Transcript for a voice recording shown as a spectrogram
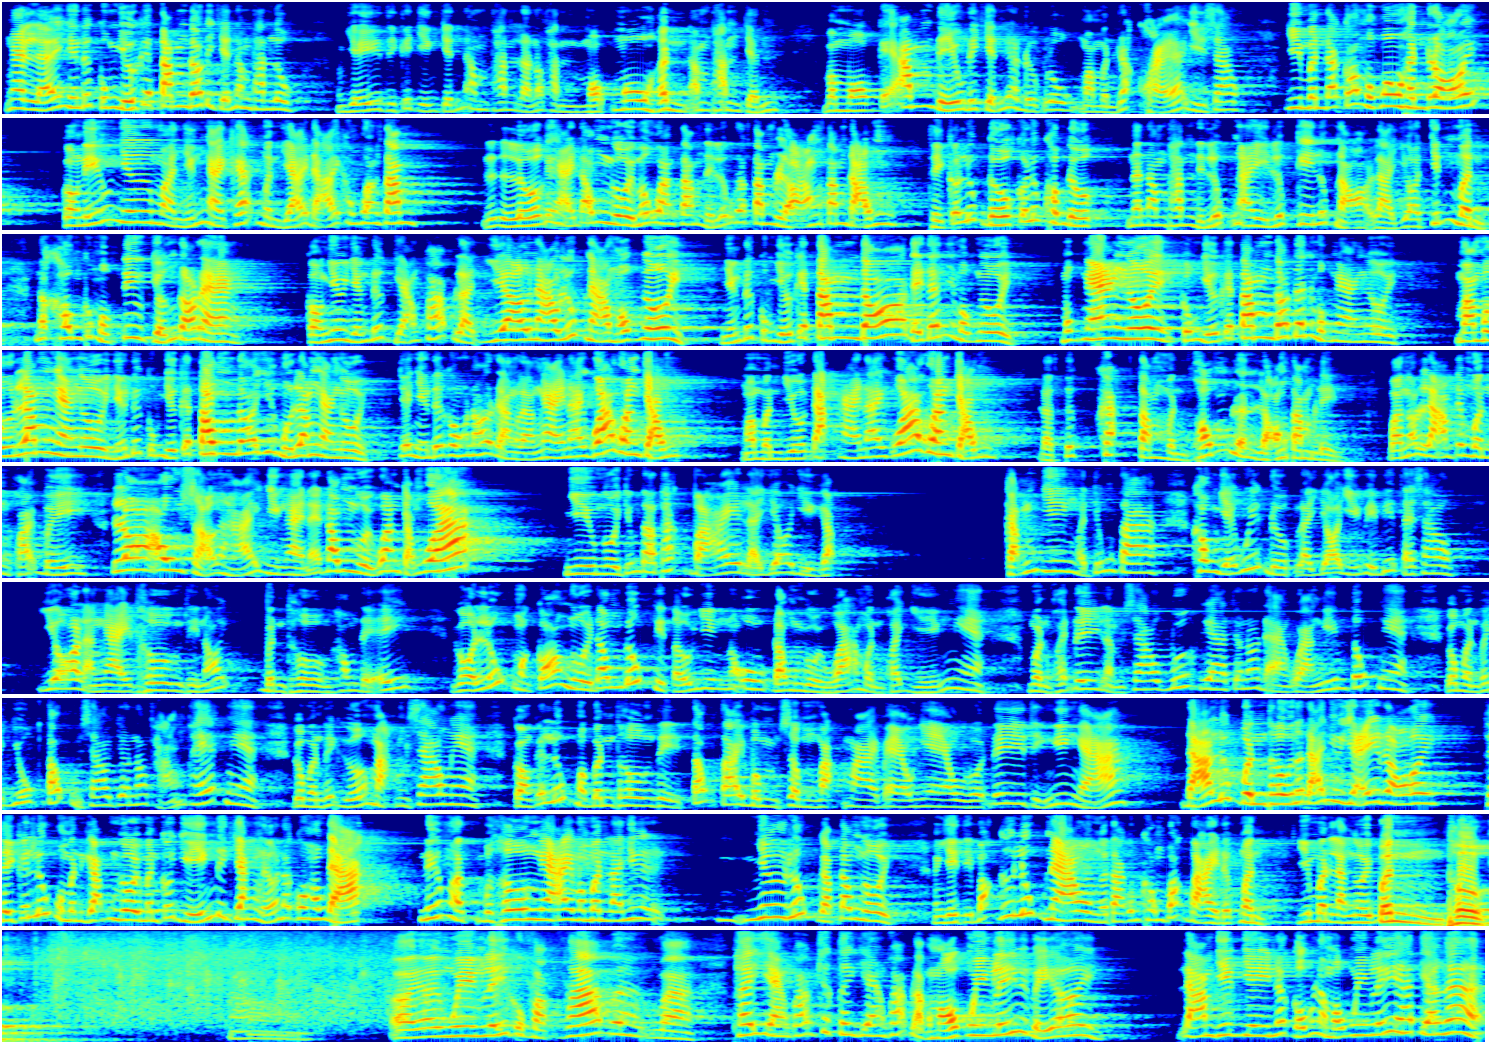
Ngày lễ, những đức cũng giữ cái tâm đó để chỉnh âm thanh luôn. Vậy thì cái chuyện chỉnh âm thanh là nó thành một mô hình âm thanh chỉnh và một cái âm điệu để chỉnh ra được luôn, mà mình rất khỏe. Vì sao? Vì mình đã có một mô hình rồi. Còn nếu như mà những ngày khác mình giải đãi không quan tâm, lựa cái ngày đông người mới quan tâm thì lúc đó tâm loạn, tâm động thì có lúc được, có lúc không được. Nên âm thanh thì lúc này, lúc kia, lúc nọ là do chính mình. Nó không có một tiêu chuẩn rõ ràng còn như những đức giảng pháp là giờ nào lúc nào một người, những đức cũng giữ cái tâm đó để đến với một người. Một ngàn người cũng giữ cái tâm đó đến một ngàn người. Mà 15 ngàn người, những đức cũng giữ cái tông đó với 15 ngàn người. Chứ những đức không có nói rằng là ngày nay quá quan trọng. Mà mình vừa đặt ngày nay quá quan trọng là tức khắc tâm mình phóng lên loạn tâm liền. Và nó làm cho mình phải bị lo âu sợ hãi vì ngày nay đông người quan trọng quá. Nhiều người chúng ta thất bại là do gì gặp cảnh duyên mà chúng ta không giải quyết được là do gì? Vì biết tại sao? Do là ngày thường thì nói, bình thường, không để ý. Rồi lúc mà có người đông đúc thì tự nhiên nó đông người quá, mình phải diễn nghe. Mình phải đi làm sao bước ra cho nó đàng hoàng, nghiêm túc nghe. Rồi mình phải vuốt tóc làm sao cho nó thẳng thét nghe. Rồi mình phải rửa mặt làm sao nghe. Còn cái lúc mà bình thường thì tóc tay bùm xùm mặt mày bèo nhèo, rồi đi thì nghiêng ngã đã lúc bình thường nó đã như vậy rồi, thì cái lúc mà mình gặp người mình có diễn đi chăng nữa nó cũng không đạt nếu mà thường ngày mà mình là như như lúc gặp đông người vậy thì bất cứ lúc nào người ta cũng không bắt bài được mình vì mình là người bình thường. Trời ơi nguyên lý của phật pháp và thế gian pháp sức thế gian pháp là một nguyên lý quý vị ơi. Làm việc gì nó cũng là một nguyên lý hết trơn á.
